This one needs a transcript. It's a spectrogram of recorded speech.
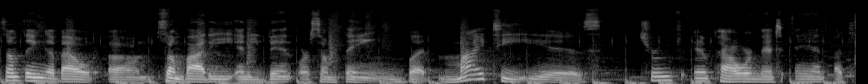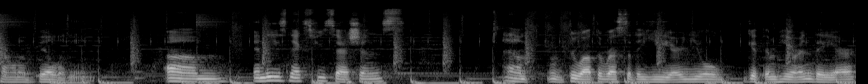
something about um, somebody, an event, or something. But my tea is truth, empowerment, and accountability. Um, in these next few sessions, um, throughout the rest of the year, you'll get them here and there.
